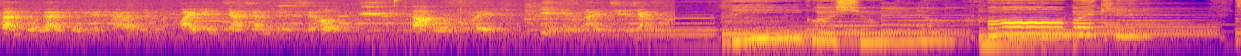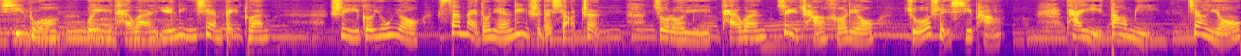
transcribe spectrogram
散布在各地的台湾人怀念家乡的时候，大多都会以应流来结乡。西螺位于台湾云林县北端，是一个拥有三百多年历史的小镇，坐落于台湾最长河流浊水溪旁。它以稻米、酱油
